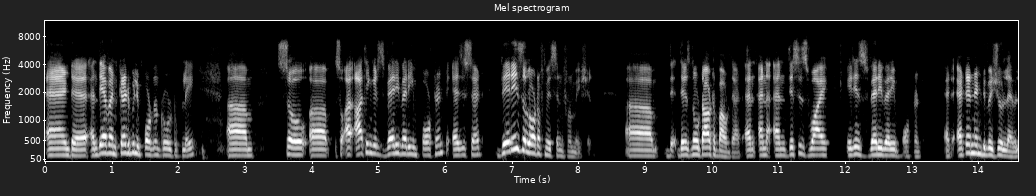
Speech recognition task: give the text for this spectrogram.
And uh, and they have an incredibly important role to play. Um, so uh, so I, I, think it's very very important. As you said there is a lot of misinformation um, th there's no doubt about that. And and and this is why it is very very important at, at an individual level.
